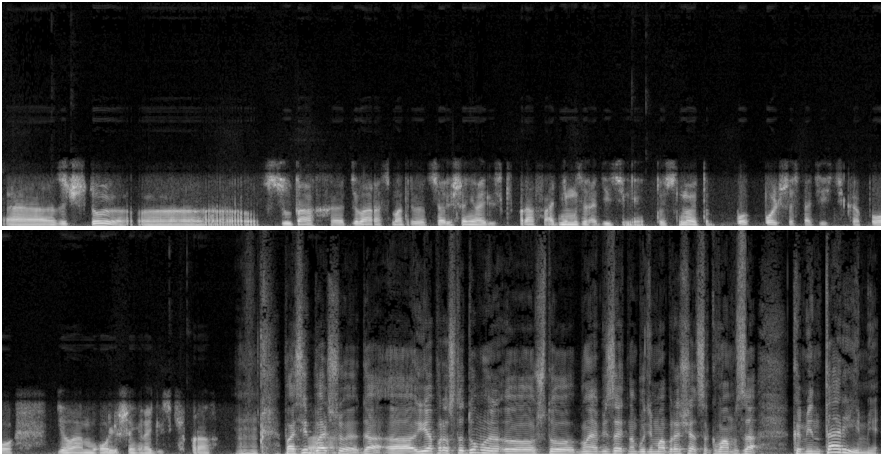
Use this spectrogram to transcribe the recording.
э, зачастую э, в судах дела рассматриваются лишение родительских прав одним из родителей. То есть, ну, это большая статистика по делам о лишении родительских прав. Спасибо а... большое. Да, э, я просто думаю, э, что мы обязательно будем обращаться к вам за комментариями,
